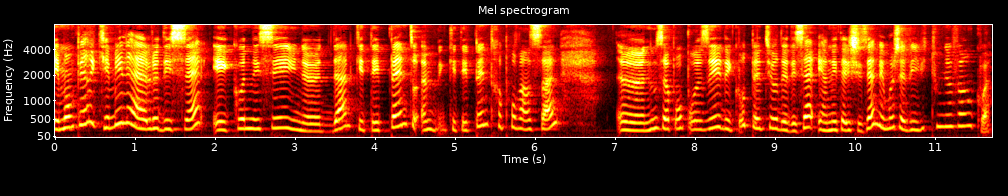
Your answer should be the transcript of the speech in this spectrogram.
Et mon père, qui aimait le dessin et connaissait une dame qui était peintre, qui était peintre provençale, euh, nous a proposé des cours de peinture de dessin et on est allé chez elle, mais moi j'avais 8 ou 9 ans quoi.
